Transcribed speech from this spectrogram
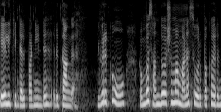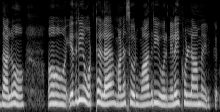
கேலி கிண்டல் பண்ணிட்டு இருக்காங்க. இவருக்கும் ரொம்ப சந்தோஷமாக மனசு ஒரு பக்கம் இருந்தாலும் எதுலேயும் ஒட்டலை மனசு ஒரு மாதிரி ஒரு நிலை கொள்ளாமல் இருக்குது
